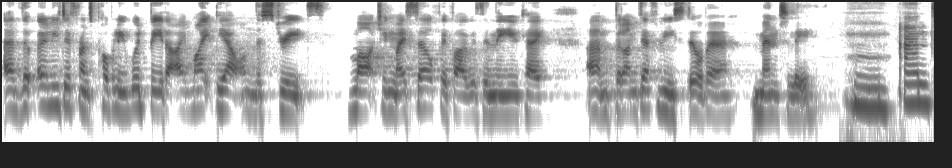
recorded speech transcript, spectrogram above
and the only difference probably would be that I might be out on the streets marching myself if I was in the UK, um, but I'm definitely still there mentally. Hmm. And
